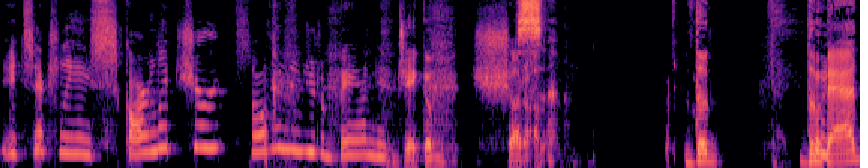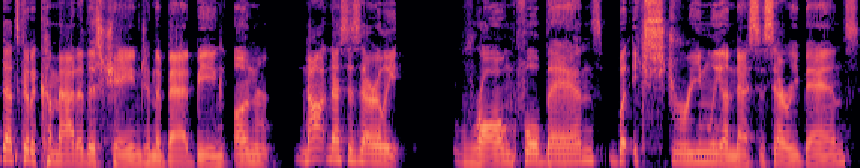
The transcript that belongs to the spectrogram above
it's actually a scarlet shirt. So I'm going to need you to ban it. Jacob, shut S- up. the the bad that's going to come out of this change and the bad being un not necessarily wrongful bans but extremely unnecessary bans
